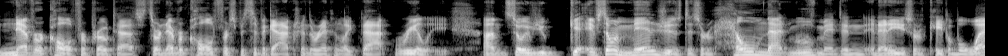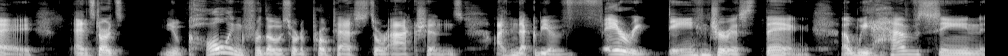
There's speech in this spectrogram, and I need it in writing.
never called for protests or never called for specific actions or anything like that really. Um, so if you get if someone manages to sort of helm that movement in in any sort of capable way and starts you know calling for those sort of protests or actions i think that could be a very dangerous thing. Uh, we have seen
